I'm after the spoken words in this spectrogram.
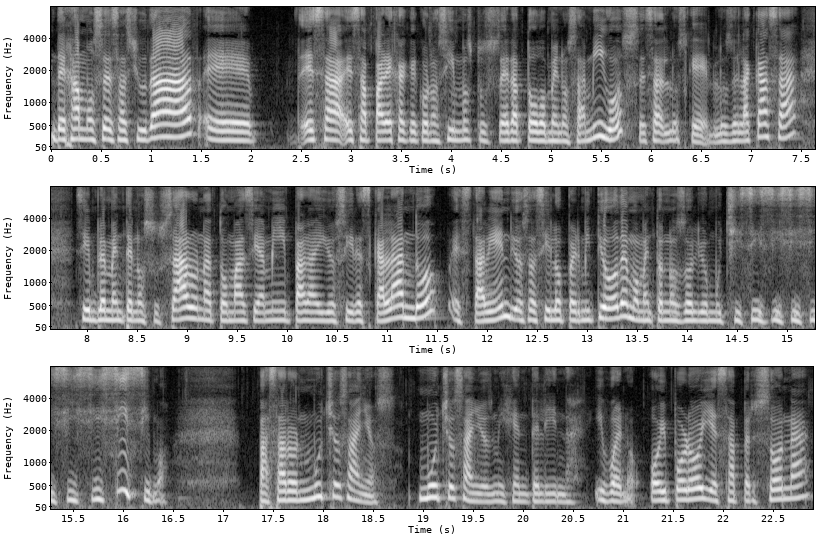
dejamos esa ciudad. Esa, esa, pareja que conocimos, pues era todo menos amigos, los, que, los de la casa, simplemente nos usaron a Tomás y a mí para ellos ir escalando, está bien, Dios así lo permitió, de momento nos dolió muchísimo. Pasaron muchos años, muchos años, mi gente linda, y bueno, hoy por hoy esa persona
